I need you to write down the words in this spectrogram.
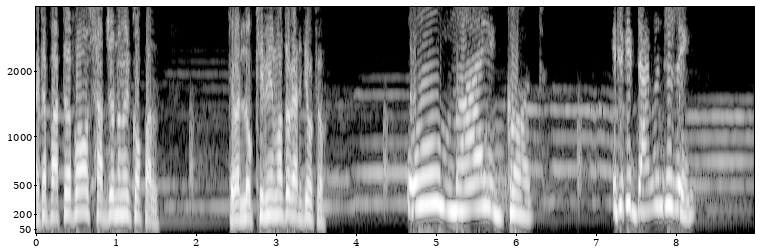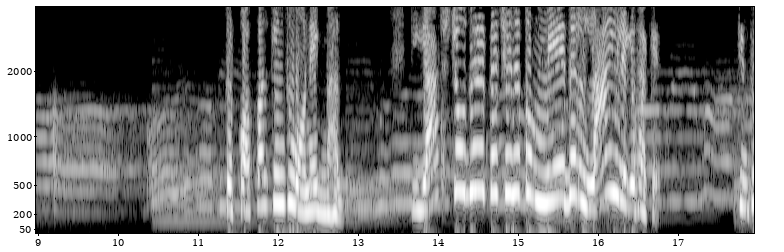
একটা পাত্র পাওয়া সাত জন্মের কপাল। এবার লক্ষ্মী মেয়ের মতো গাড়িতে ওঠো। ও মাই গড। এটা কি ডায়মন্ড রিং তোর কপাল কিন্তু অনেক ভালো। ইয়াশ চৌধুরীর পেছনে তো মেয়েদের লাইন লেগে থাকে। কিন্তু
